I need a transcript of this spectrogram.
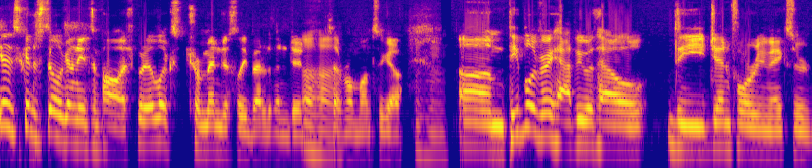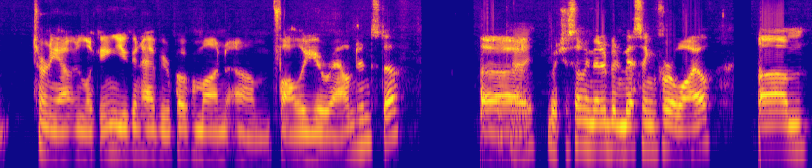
It's gonna still gonna need some polish, but it looks tremendously better than it did Uh-huh. several months ago. Mhm. Um, people are very happy with how the Gen 4 remakes are turning out and looking. You can have your Pokemon um, follow you around and stuff, uh, Okay. which is something that had been missing for a while. Um,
